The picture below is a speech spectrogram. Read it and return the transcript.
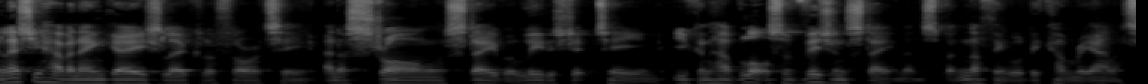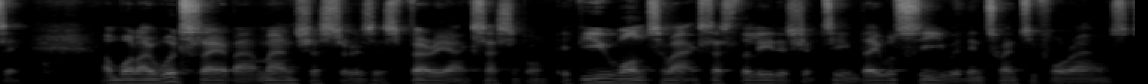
unless you have an engaged local authority and a strong, stable leadership team, you can have lots of vision statements, but nothing will become reality. And what I would say about Manchester is it's very accessible. If you want to access the leadership team, they will see you within 24 hours.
